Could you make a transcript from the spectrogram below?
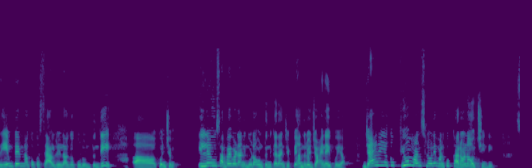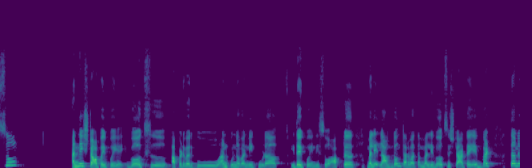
సేమ్ టైం నాకు ఒక శాలరీ లాగా కూడా ఉంటుంది. కొంచెం ఇల్లు సర్వైవ్ అవ్వడానికి కూడా ఉంటుంది కదా అని చెప్పి అందులో జాయిన్ అయిపోయా. జాయిన్ అయ్యాక ఫ్యూ మంత్స్లోనే మనకు కరోనా వచ్చింది. సో అన్నీ స్టాప్ అయిపోయాయి. వర్క్స్ అప్పటి వరకు అనుకున్నవన్నీ కూడా ఇదైపోయింది. సో ఆఫ్టర్ మళ్ళీ లాక్డౌన్ తర్వాత మళ్ళీ వర్క్స్ స్టార్ట్ అయ్యాయి. బట్ తను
